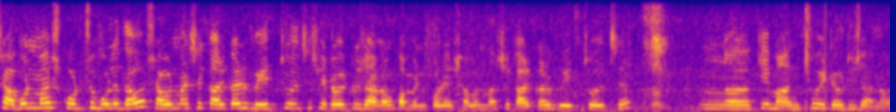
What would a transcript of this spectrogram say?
শ্রাবণ মাস করছ বলে দাও। শ্রাবণ মাসে কার কার ভেদ চলছে সেটাও একটু জানাও কমেন্ট করে। শ্রাবণ মাসে কার কার ওয়েট চলছে? কে মানছো এটাও একটু জানাও।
